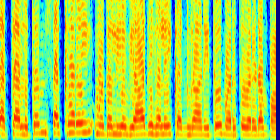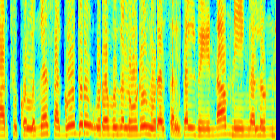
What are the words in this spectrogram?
ரத்த அழுத்தம் சர்க்கரை முதலிய வியாதிகளை கண்காணித்து மருத்துவரிடம் பார்த்து கொள்ளுங்க. சகோதர உறவுகளோடு உரசல்கள் வேண்டாம். நீங்கள் உண்டு.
